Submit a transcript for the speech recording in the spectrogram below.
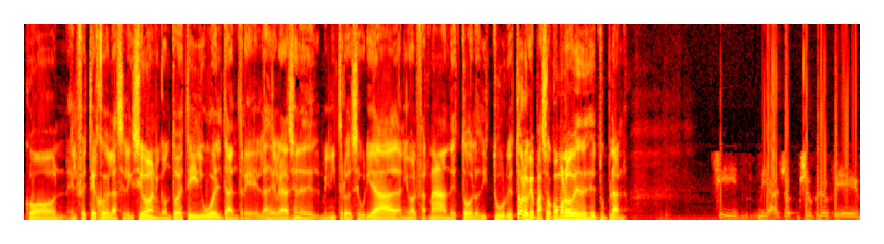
con el festejo de la selección y con todo este ida y vuelta entre las declaraciones del ministro de Seguridad, Aníbal Fernández, todos los disturbios, todo lo que pasó? ¿Cómo lo ves desde tu plano? Sí, mira, yo, yo creo que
